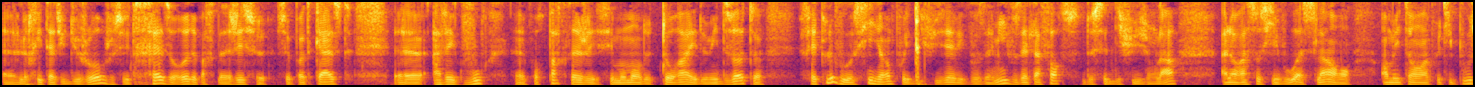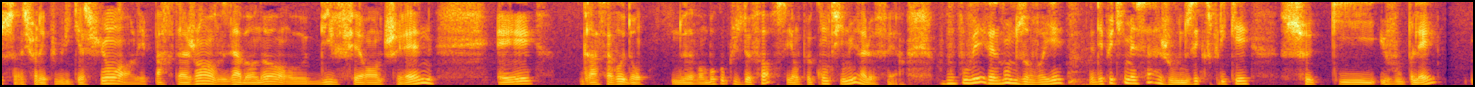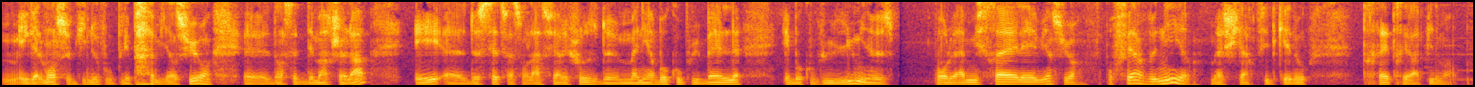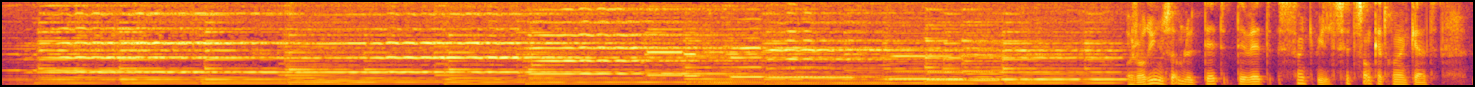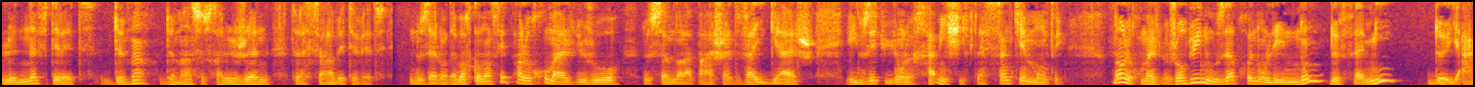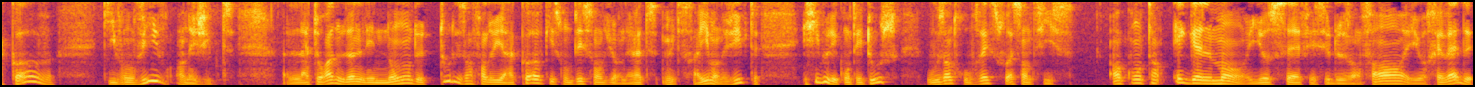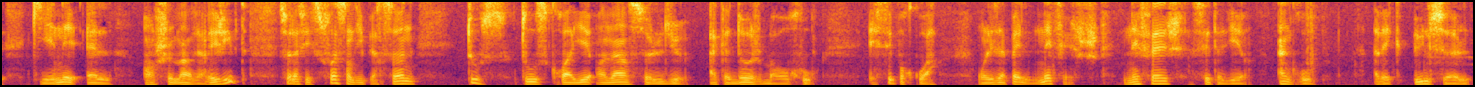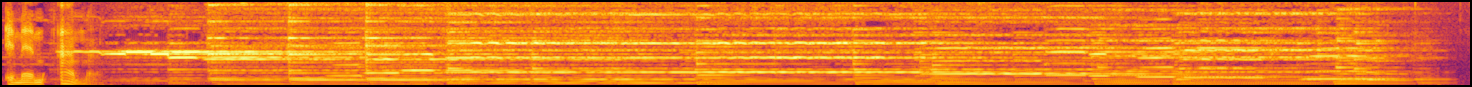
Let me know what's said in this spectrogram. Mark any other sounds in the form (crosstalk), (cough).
euh, le Ritatu du jour. Je suis très heureux de partager ce, podcast euh, avec vous euh, pour partager ces moments de Torah et de mitzvot. Faites-le vous aussi, hein, vous pouvez diffuser avec vos amis, vous êtes la force de cette diffusion-là. Alors associez-vous à cela en, en mettant un petit pouce sur les publications, en les partageant, en vous abonnant aux différentes chaînes et grâce à vos dons nous avons beaucoup plus de force et on peut continuer à le faire. Vous pouvez également nous envoyer des petits messages où vous nous expliquez ce qui vous plaît, également ce qui ne vous plaît pas, (laughs) bien sûr, euh, dans cette démarche-là, et euh, de cette façon-là, faire les choses de manière beaucoup plus belle et beaucoup plus lumineuse pour le Ham Israël et bien sûr pour faire venir Mashiach Tzidkenu très très rapidement. Aujourd'hui, nous sommes le Tête Tevet 5784, le 9 Tevet. Demain, demain, ce sera le jeûne de la Sarah Tevet. Nous allons d'abord commencer par le Chumash du jour. Nous sommes dans la parachat Vaïgash et nous étudions le Hamishi, la cinquième montée. Dans le Chumash d'aujourd'hui, nous apprenons les noms de famille de Yaakov qui vont vivre en Égypte. La Torah nous donne les noms de tous les enfants de Yaakov qui sont descendus en Eretz Mitzrayim, en Égypte, et si vous les comptez tous, vous en trouverez 66 en comptant également Yosef et ses deux enfants, et Yocheved, qui est né, elle, en chemin vers l'Égypte, cela fait 70 personnes, tous, tous croyaient en un seul Dieu, Akadosh Baruch Et c'est pourquoi on les appelle Nefesh. Nefesh, c'est-à-dire un groupe, avec une seule et même âme.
